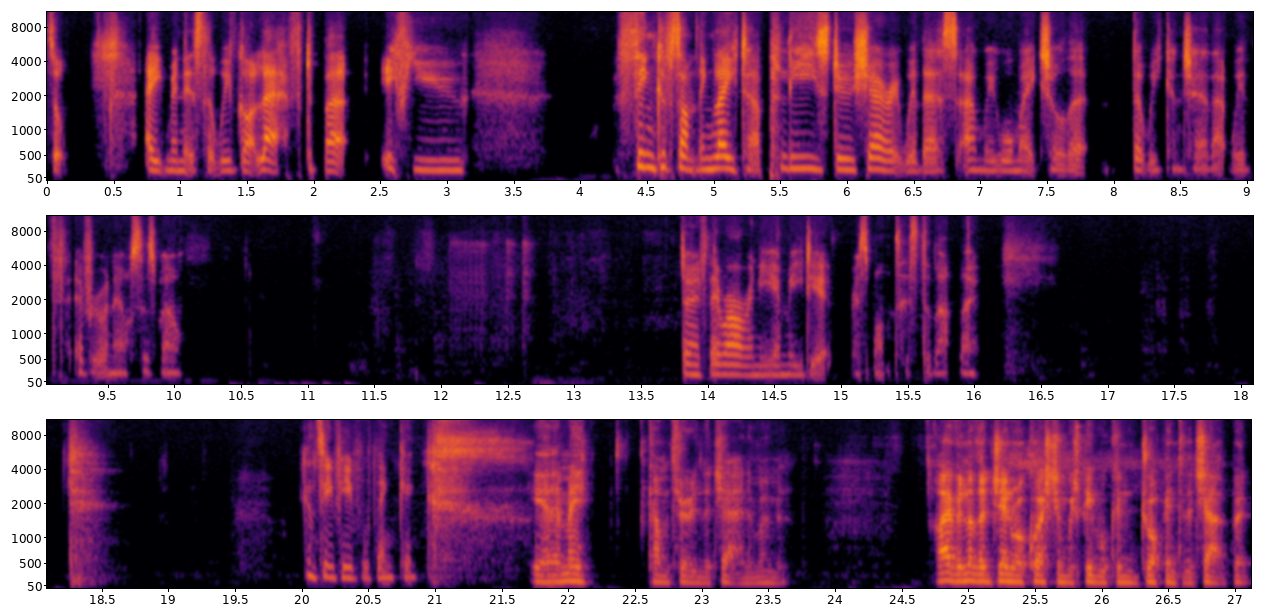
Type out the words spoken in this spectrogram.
sort of eight minutes that we've got left. But if you think of something later, please do share it with us and we will make sure that that we can share that with everyone else as well. Don't know if there are any immediate responses to that though. I can see people thinking. Yeah, they may come through in the chat in a moment. I have another general question which people can drop into the chat, but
